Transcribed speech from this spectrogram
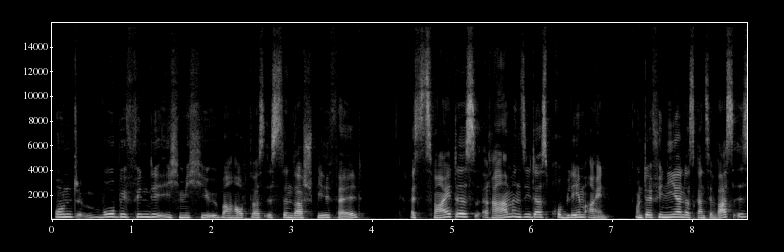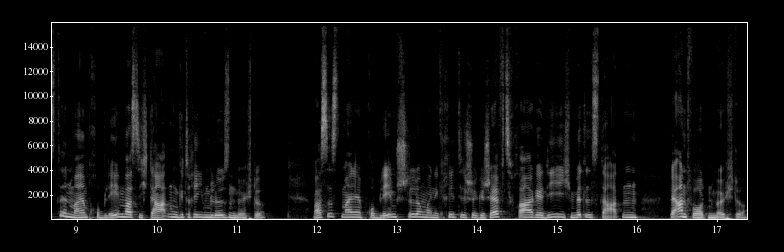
Und wo befinde ich mich hier überhaupt? Was ist denn das Spielfeld? Als zweites rahmen Sie das Problem ein und definieren das Ganze. Was ist denn mein Problem, was ich datengetrieben lösen möchte? Was ist meine Problemstellung, meine kritische Geschäftsfrage, die ich mittels Daten beantworten möchte?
